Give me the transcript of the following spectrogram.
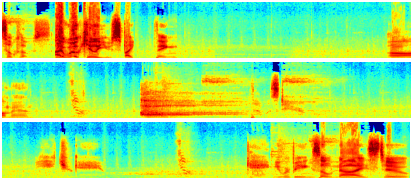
So close. I will kill you, spike thing. Oh, man. Oh, that was terrible. I hate you, game. Game, you were being so nice, too.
